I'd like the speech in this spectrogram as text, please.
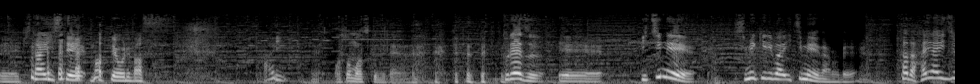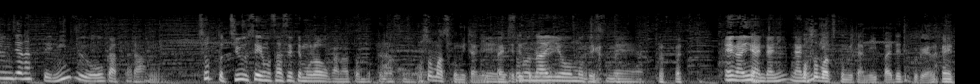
えー期待して待っております。はい。おそ松くんみたいなとりあえず、えー1名、締め切りは1名なので、ただ早い順じゃなくて人数多かったら、ん。ちょっと抽選をさせてもらおうかなと思ってますので、おそ松くんみたいにいっぱいえーそ出てくるの内容もですね、え、なになになになにおそ松くんみたいにいっぱい出てくるやない。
